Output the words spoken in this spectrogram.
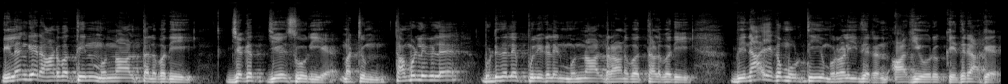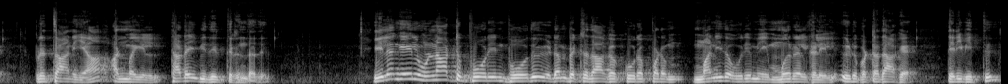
இலங்கை இராணுவத்தின் முன்னாள் தளபதி ஜெகத் ஜெயசூரிய மற்றும் தமிழீழ விடுதலை புலிகளின் முன்னாள் இராணுவ தளபதி விநாயகமூர்த்தி முரளிதரன் ஆகியோருக்கு எதிராக பிரித்தானியா அண்மையில் தடை விதித்திருந்தது. இலங்கையில் உள்நாட்டுப் போரின் போது இடம்பெற்றதாக கூறப்படும் மனித உரிமை மீறல்களில் ஈடுபட்டதாக தெரிவித்து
